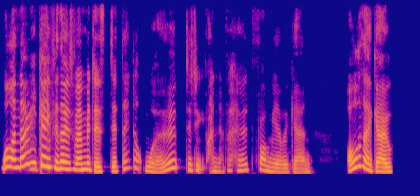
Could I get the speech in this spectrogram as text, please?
"Well, I know you gave you those remedies. Did they not work? Did you? I never heard from you again." Or they go,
